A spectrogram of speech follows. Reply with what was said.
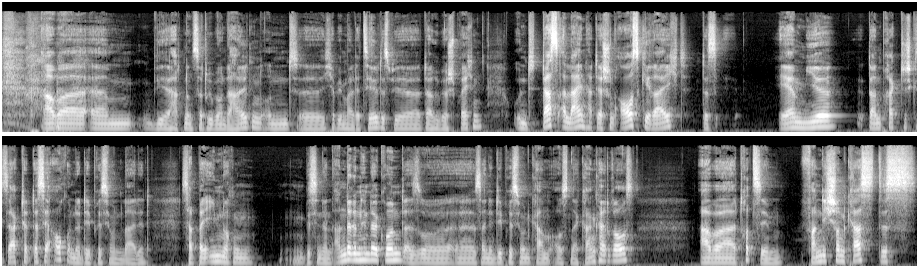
aber ähm, wir hatten uns darüber unterhalten und äh, ich habe ihm halt erzählt, dass wir darüber sprechen. Und das allein hat ja schon ausgereicht, dass er mir dann praktisch gesagt hat, dass er auch unter Depressionen leidet. Es hat bei ihm noch ein ein bisschen einen anderen Hintergrund. Also äh, seine Depression kam aus einer Krankheit raus. Aber trotzdem fand ich schon krass, dass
